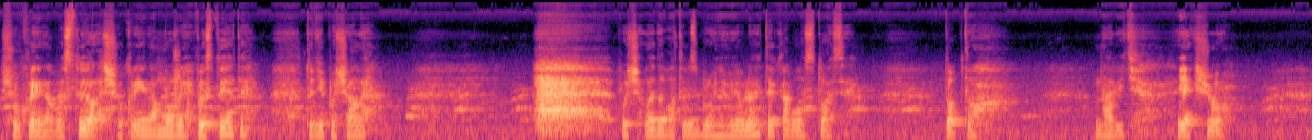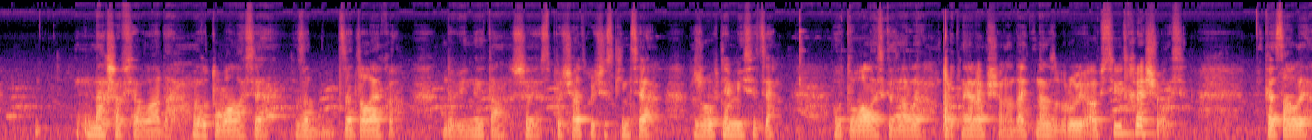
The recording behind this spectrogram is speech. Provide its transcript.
що Україна вистояла, що Україна може вистояти, тоді почали, почали давати озброєння. Уявляєте, яка була ситуація? Тобто, навіть якщо наша вся влада готувалася за- задалеко до війни, там ще спочатку чи з кінця жовтня місяця, готувалися, казали партнерам, що надайте нам зброю, а всі відхрещувалися. Казали,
